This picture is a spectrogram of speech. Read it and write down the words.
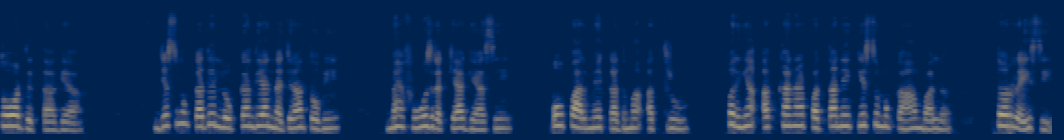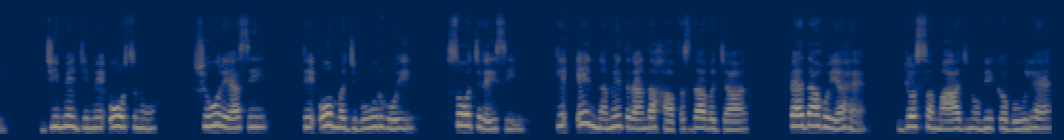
ਤੋੜ ਦਿੱਤਾ ਗਿਆ ਜਿਸ ਨੂੰ ਕਦੇ ਲੋਕਾਂ ਦੀਆਂ ਨਜ਼ਰਾਂ ਤੋਂ ਵੀ ਮਹਿਫੂਜ਼ ਰੱਖਿਆ ਗਿਆ ਸੀ। ਉਹ ਭਰਮੇ ਕਦਮਾਂ ਅਥਰੂ ਭਰੀਆਂ ਅੱਖਾਂ ਨਾਲ ਪਤਾ ਨਹੀਂ ਕਿਸ ਮੁਕਾਮ ਵੱਲ ਤੁਰ ਰਹੀ ਸੀ ਜਿਵੇਂ ਜਿਵੇਂ ਉਹ ਉਸ ਨੂੰ ਛੂਹ ਰਿਹਾ ਸੀ ਤੇ ਉਹ ਮਜਬੂਰ ਹੋਈ ਸੋਚ ਰਹੀ ਸੀ ਕਿ ਇਹ ਨਵੇਂ ਤਰ੍ਹਾਂ ਦਾ ਹਾਫਜ਼ ਦਾ ਬਾਜ਼ਾਰ ਪੈਦਾ ਹੋਇਆ ਹੈ, ਜੋ ਸਮਾਜ ਨੂੰ ਵੀ ਕਬੂਲ ਹੈ,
